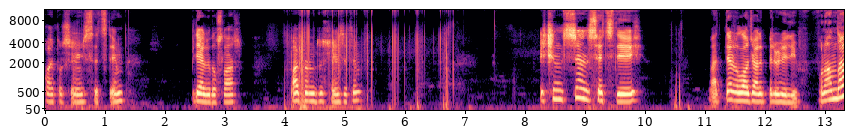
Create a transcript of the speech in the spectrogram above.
Piper şeyini seçdim. Bir dəqiqə dostlar. Piper'ın düz şeyini seçdim. İkincisini seçdik. Və Daryl'a gəlib belə eləyib. Vuranda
